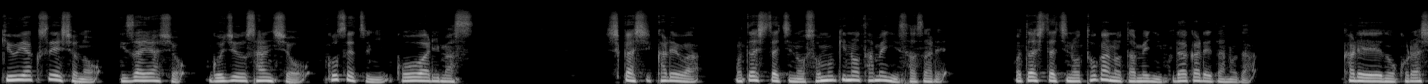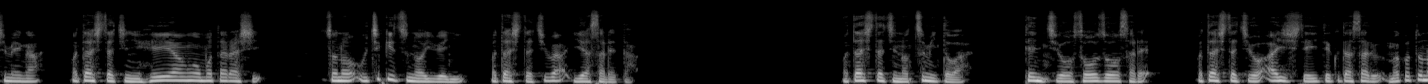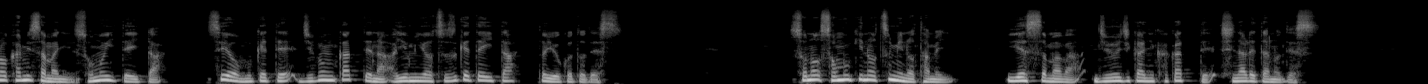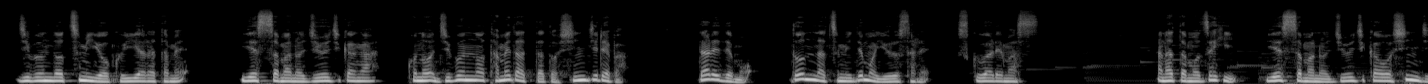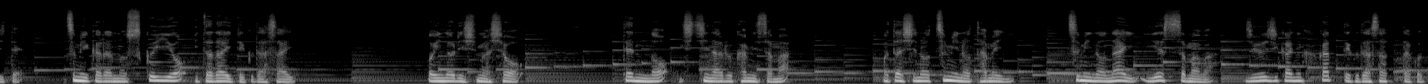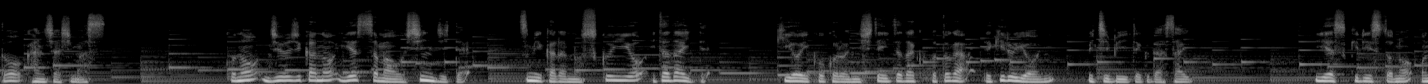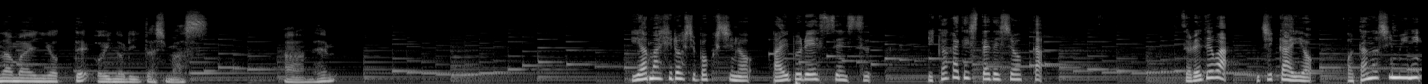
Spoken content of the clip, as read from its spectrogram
旧約聖書のイザヤ書53章5節にこうあります。しかし彼は私たちの背きのために刺され、私たちの咎のために砕かれたのだ。彼への懲らしめが私たちに平安をもたらし、その打ち傷のゆえに私たちは癒された。私たちの罪とは、天地を創造され、私たちを愛していてくださる誠の神様に背いていた、背を向けて自分勝手な歩みを続けていたということです。その背きの罪のために、イエス様は十字架にかかって死なれたのです。自分の罪を悔い改め、イエス様の十字架がこの自分のためだったと信じれば、誰でもどんな罪でも許され、救われます。あなたもぜひイエス様の十字架を信じて、罪からの救いをいただいてください。お祈りしましょう。天の父なる神様、私の罪のために、罪のないイエス様は十字架にかかってくださったことを感謝します。この十字架のイエス様を信じて、罪からの救いをいただいて、清い心にしていただくことができるように導いてください。イエス・キリストのお名前によってお祈りいたします。アーメン。岩間博士牧師のバイブルエッセンス、いかがでしたでしょうか？それでは次回をお楽しみに。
